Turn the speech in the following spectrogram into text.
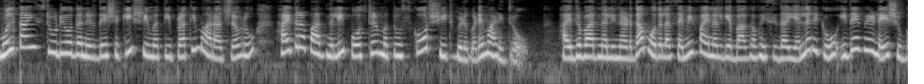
ಮುಲ್ತಾಯಿ ಸ್ಟುಡಿಯೋದ ನಿರ್ದೇಶಕಿ ಶ್ರೀಮತಿ ಪ್ರತಿಮಾ ರಾಜ್ರವರು ಹೈದರಾಬಾದ್ನಲ್ಲಿ ಪೋಸ್ಟರ್ ಮತ್ತು ಸ್ಕೋರ್ ಶೀಟ್ ಬಿಡುಗಡೆ ಮಾಡಿದ್ರು. ಹೈದರಾಬಾದ್ನಲ್ಲಿ ನಡೆದ ಮೊದಲ ಸೆಮಿಫೈನಲ್ಗೆ ಭಾಗವಹಿಸಿದ ಎಲ್ಲರಿಗೂ ಇದೇ ವೇಳೆ ಶುಭ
